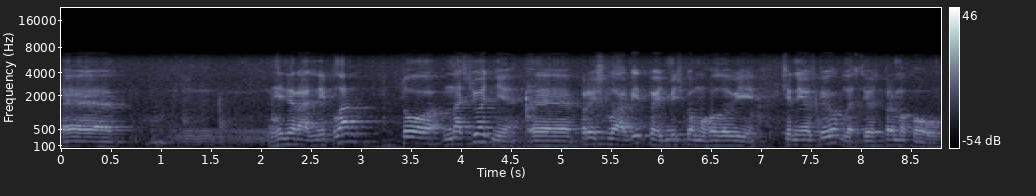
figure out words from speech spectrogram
е, генеральний план, то на сьогодні е, прийшла відповідь міському голові Чернігівської області, ось Примакову.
